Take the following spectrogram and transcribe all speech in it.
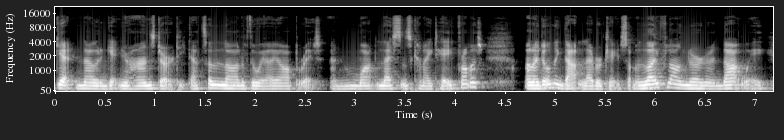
getting out and getting your hands dirty. That's a lot of the way I operate and what lessons can I take from it. And I don't think that'll ever change. So I'm a lifelong learner in that way.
